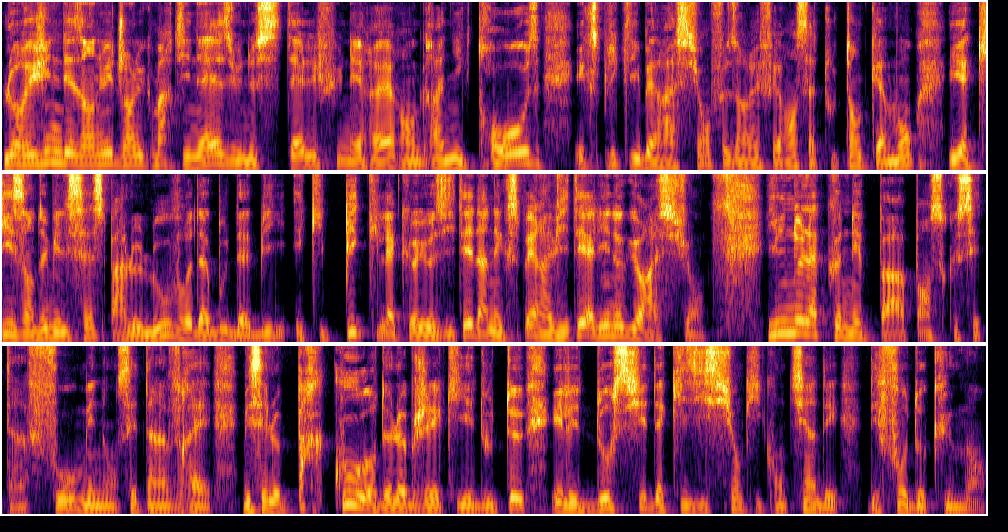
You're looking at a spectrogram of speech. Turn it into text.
L'origine des ennuis de Jean-Luc Martinez, une stèle funéraire en granit rose, explique Libération faisant référence à Toutankhamon et acquise en 2016 par le Louvre d'Abu Dhabi et qui pique la curiosité d'un expert invité à l'inauguration. Il ne la connaît pas, pense que c'est un faux, mais non, c'est un vrai. Mais c'est le parcours de l'objet qui est douteux et les dossiers d'acquisition qui contient des, des faux documents.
